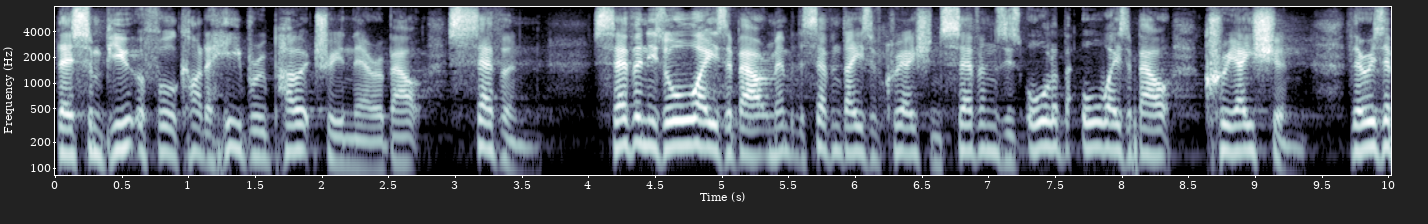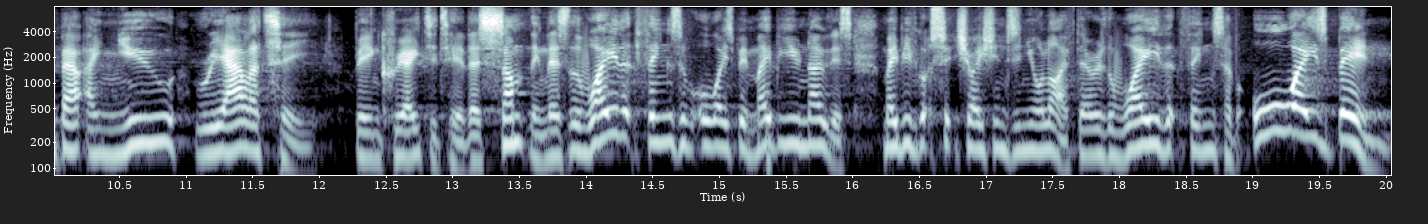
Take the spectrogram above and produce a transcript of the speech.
There's some beautiful kind of Hebrew poetry in there about seven. Seven is always about, remember the seven days of creation. Sevens is all about, always about creation. There is about a new reality being created here. There's something, there's the way that things have always been. Maybe you know this. Maybe you've got situations in your life. There is the way that things have always been.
